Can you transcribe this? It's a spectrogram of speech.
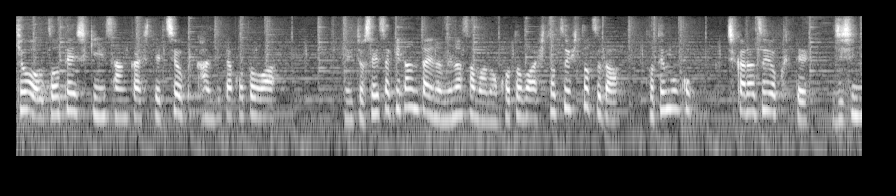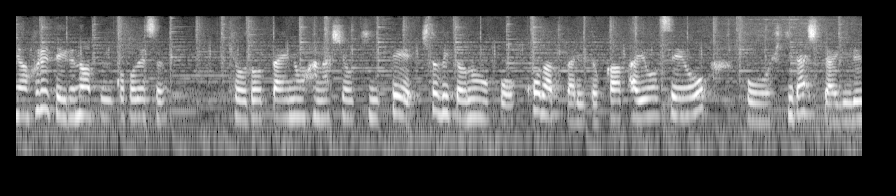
今日贈呈式に参加して強く感じたことは女性先団体の皆様の言葉一つ一つがとても力強くて自信にあふれているなということです。共同体のお話を聞いて人々のこう個だったりとか多様性をこう引き出してあげる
